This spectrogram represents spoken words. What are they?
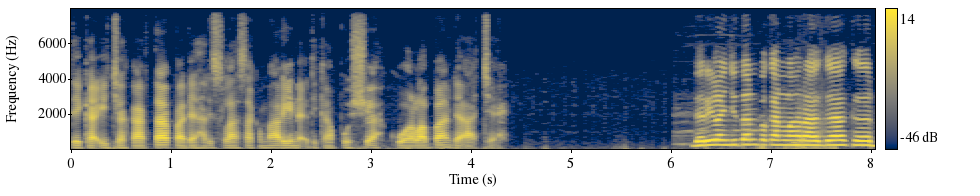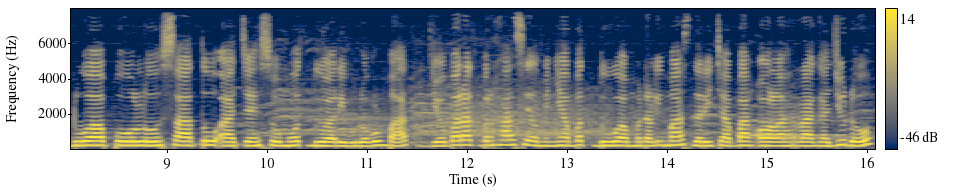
DKI Jakarta pada hari Selasa kemarin di kampus Syah Kuala Banda Aceh. Dari lanjutan Pekan Olahraga ke-21 Aceh Sumut 2024, Jawa Barat berhasil menyabet dua medali emas dari cabang olahraga judo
